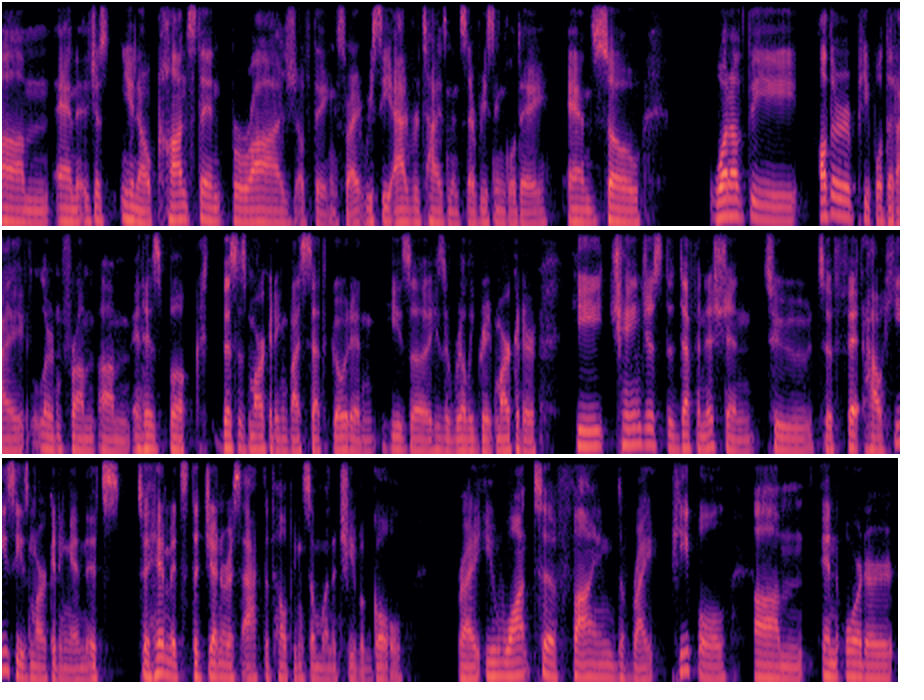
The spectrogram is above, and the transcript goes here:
Um, and it just, you know, constant barrage of things, right? We see advertisements every single day. And so one of the other people that I learned from um, in his book, This is Marketing by Seth Godin, he's a he's a really great marketer. He changes the definition to to fit how he sees marketing, and it's to him it's the generous act of helping someone achieve a goal, right? You want to find the right people um, in order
